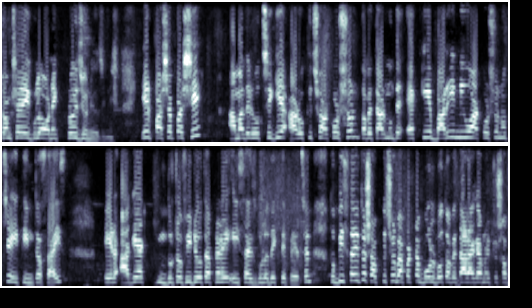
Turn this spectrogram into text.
সংসারে এগুলো অনেক প্রয়োজনীয় জিনিস। এর পাশাপাশি আমাদের হচ্ছে গিয়ে আরও কিছু আকর্ষণ, তবে তার মধ্যে একেবারেই নিউ আকর্ষণ হচ্ছে এই তিনটা সাইজ এর আগে এক, দুটো ভিডিওতে আপনারা এই সাইজগুলো দেখতে পেয়েছেন। তো বিস্তারিত সব কিছুর ব্যাপারটা বলব, তবে তার আগে আমরা একটু সব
